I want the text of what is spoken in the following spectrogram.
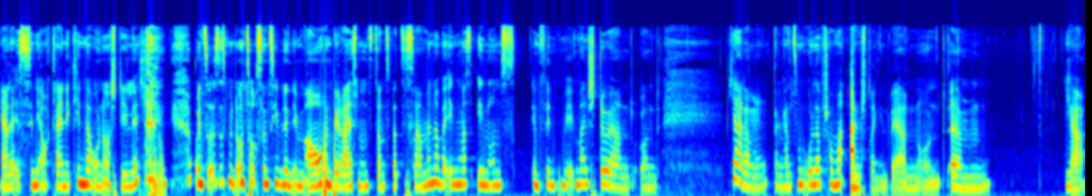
ja, da sind ja auch kleine Kinder unausstehlich. Und so ist es mit uns Hochsensiblen eben auch. Und wir reißen uns dann zwar zusammen, aber irgendwas in uns empfinden wir eben als störend. Und ja, dann, dann kann so ein Urlaub schon mal anstrengend werden. Und ähm, ja,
